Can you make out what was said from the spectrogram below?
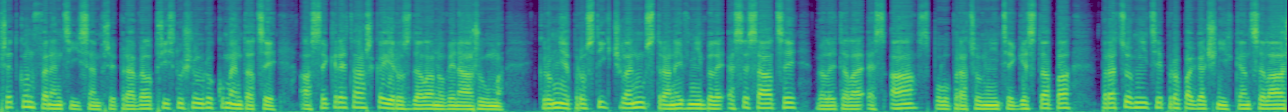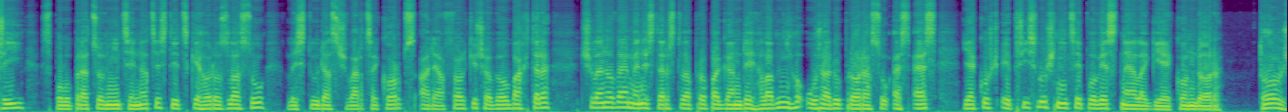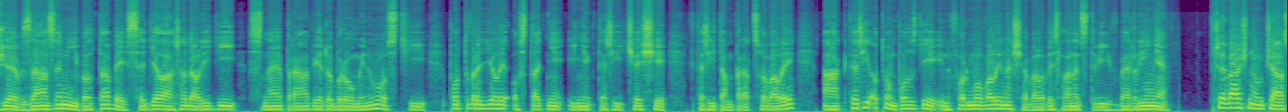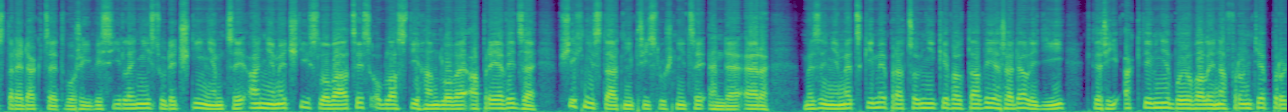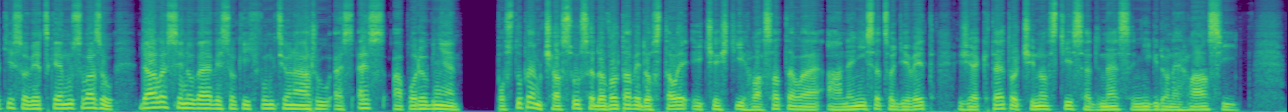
Před konferencí jsem připravil příslušnou dokumentaci a sekretářka ji rozdala novinářům. Kromě prostých členů strany v ní byli SSáci, velitelé SA, spolupracovníci gestapa, pracovníci propagačních kanceláří, spolupracovníci nacistického rozhlasu, listu Das Schwarze Korps a der Völkischer Beobachter, členové ministerstva propagandy hlavního úřadu pro rasu SS, jakož i příslušníci pověstné legie Kondor. To, že v zázemí Vltavy seděla řada lidí s ne právě dobrou minulostí, potvrdili ostatně i někteří Češi, kteří tam pracovali a kteří o tom později informovali naše velvyslanectví v Berlíně. Převážnou část redakce tvoří vysídlení sudeční Němci a němečtí Slováci z oblasti Handlové a Prievidze, všichni státní příslušníci NDR. Mezi německými pracovníky Vltavy je řada lidí, kteří aktivně bojovali na frontě proti Sovětskému svazu, dále synové vysokých funkcionářů SS a podobně. Postupem času se do Vltavy dostali i čeští hlasatelé a není se co divit, že k této činnosti se dnes nikdo nehlásí.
